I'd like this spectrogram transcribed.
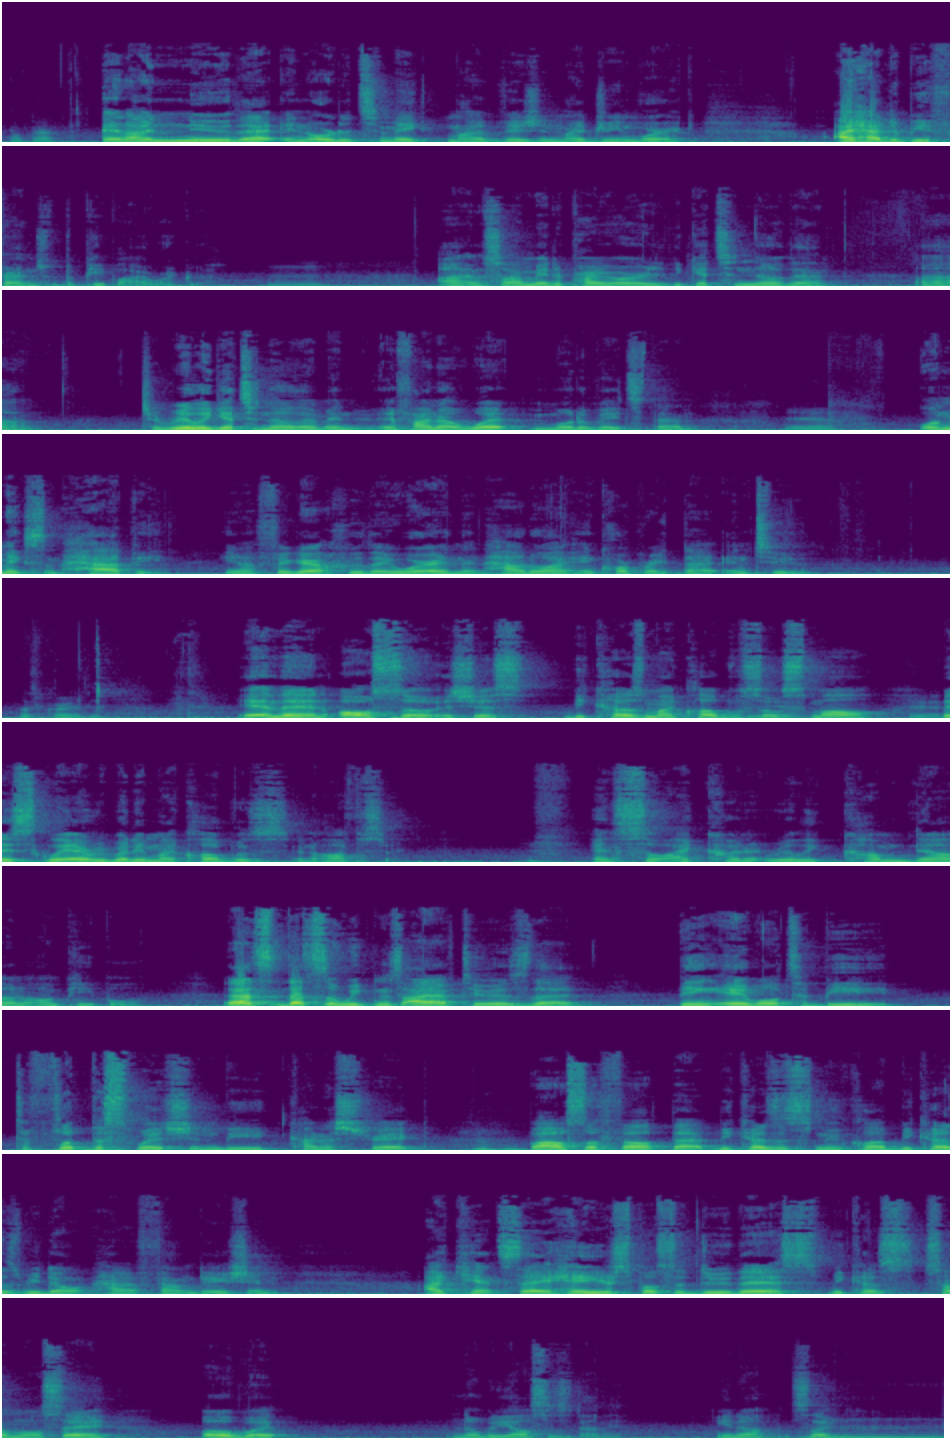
okay. And I knew that in order to make my vision, my dream work, I had to be friends with the people I worked with. Um, so I made a priority to get to know them, um, to really get to know them and, and find out what motivates them, Yeah. what makes them happy. You know, figure out who they were, and then how do I incorporate that into. That's crazy. And then also, it's just because my club was so Yeah. small. Yeah. Basically, everybody in my club was an officer, and so I couldn't really come down on people. That's that's the weakness I have too. Is that being able to be to flip the switch and be kind of strict. But I also felt that because it's a new club, because we don't have foundation, I can't say, "Hey, you're supposed to do this," because someone will say, "Oh, but nobody else has done it." You know, it's like,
